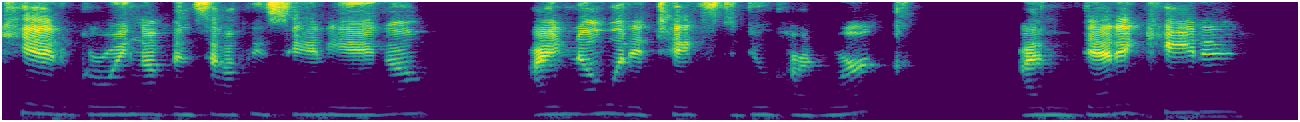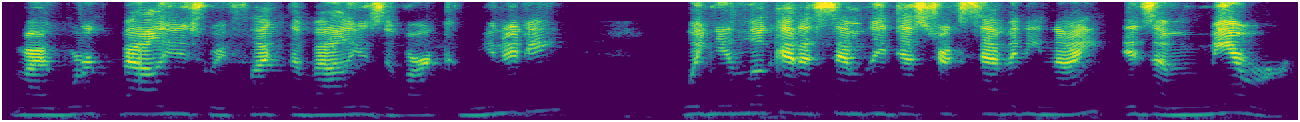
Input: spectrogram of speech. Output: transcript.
kid growing up in Southeast San Diego, I know what it takes to do hard work. I'm dedicated. My work values reflect the values of our community. When you look at Assembly District 79, it's a mirror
